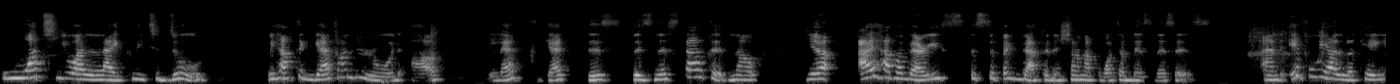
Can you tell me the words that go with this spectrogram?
what you are likely to do, we have to get on the road of let's get this business started. Now, yeah, I have a very specific definition of what a business is. And if we are looking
